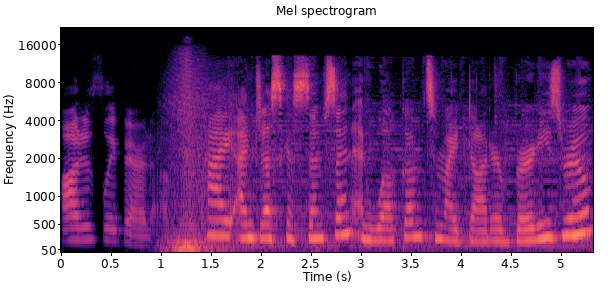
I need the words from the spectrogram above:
Honestly, fair enough. Hi, I'm Jessica Simpson, and welcome to my daughter Birdie's room.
